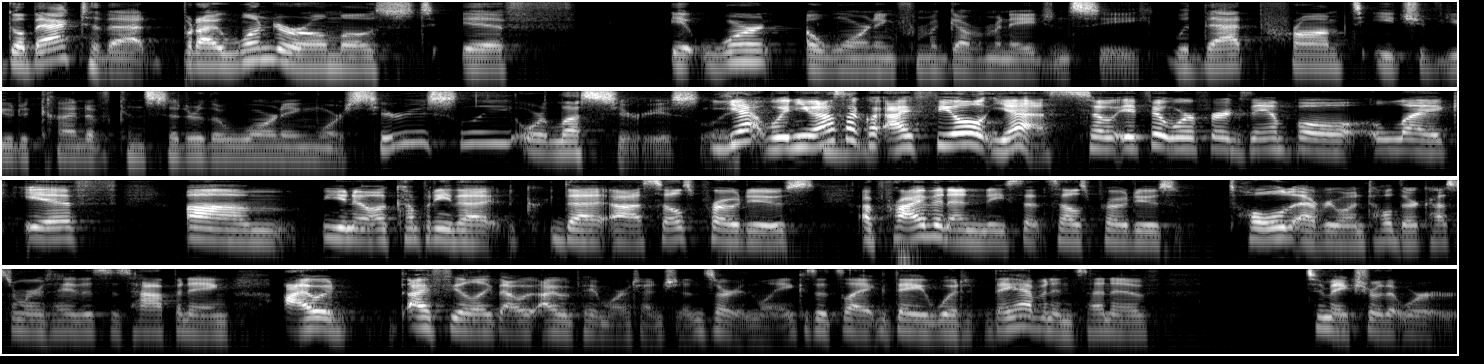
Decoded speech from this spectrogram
go back to that. But I wonder almost if it weren't a warning from a government agency, would that prompt each of you to kind of consider the warning more seriously or less seriously? Yeah, when you ask that question, I feel yes. So if it were, for example, like if um, you know a company that that uh, sells produce, a private entity that sells produce, told everyone, told their customers, "Hey, this is happening," I would, I feel like that would, I would pay more attention certainly because it's like they would, they have an incentive to make sure that we're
